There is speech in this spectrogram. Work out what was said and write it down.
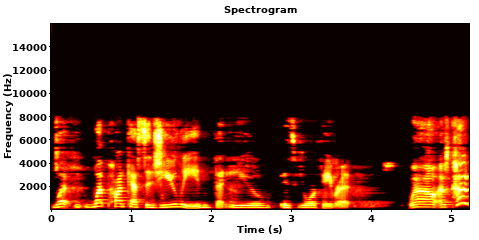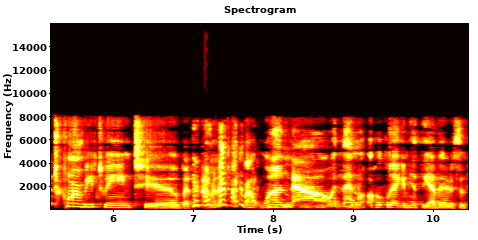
what what podcast did you lead that you is your favorite? Well, I was kind of torn between two, but I'm going to talk about one now, and then hopefully I can hit the others. And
